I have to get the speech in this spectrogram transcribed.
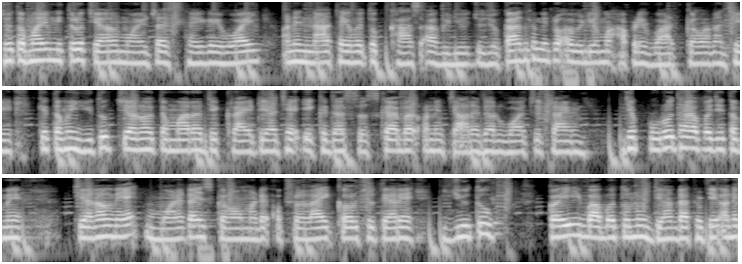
જો તમારી મિત્રો ચેનલ મોનિટાઇઝ થઈ ગઈ હોય અને ના થઈ હોય તો ખાસ આ વીડિયો જોજો. કારણ કે મિત્રો, આ વિડીયોમાં આપણે વાત કરવાના છે કે તમે યુટ્યુબ ચેનલ તમારા જે ક્રાઇટેરિયા છે, એક હજાર સબસ્ક્રાઈબર અને ચાર હજાર વોચ ટાઈમ જે પૂરો થયા પછી તમે ચેનલને મોનેટાઈઝ કરવા માટે અપ્લાય કરો છો. ત્યારે યુટ્યુબ કઈ બાબતોનું ધ્યાન રાખે છે અને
